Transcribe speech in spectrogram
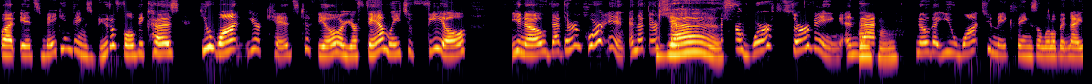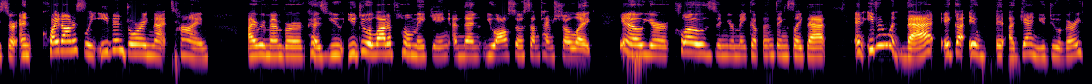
but it's making things beautiful because you want your kids to feel or your family to feel you know that they're important and that they're yes that they're worth serving and that mm-hmm. you know that you want to make things a little bit nicer and quite honestly even during that time I remember because you you do a lot of homemaking and then you also sometimes show like you know your clothes and your makeup and things like that. And even with that it got it, it again you do a very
